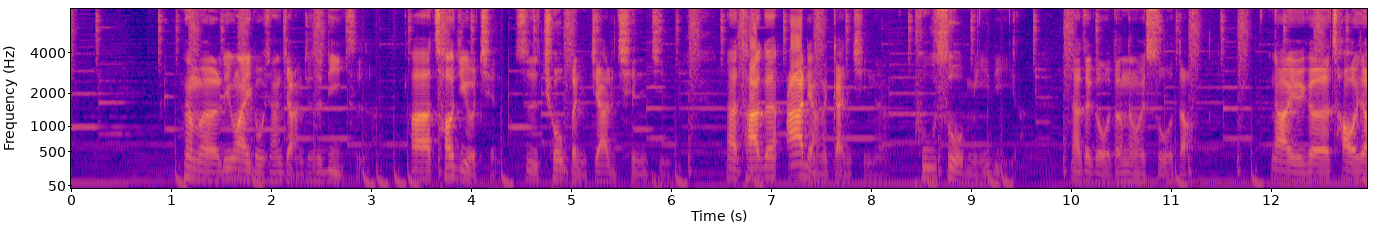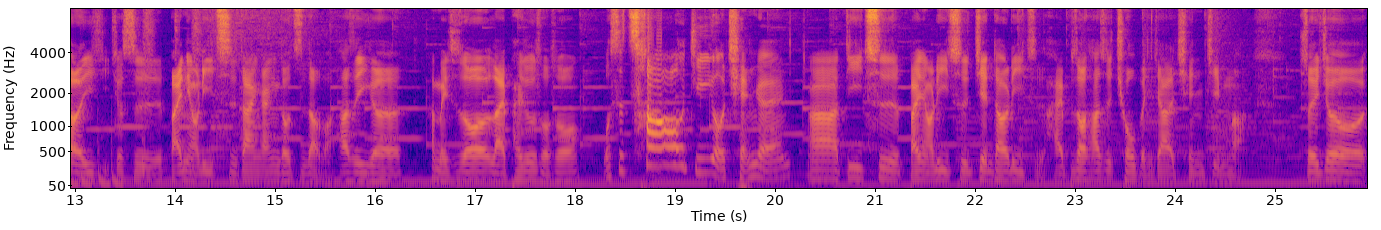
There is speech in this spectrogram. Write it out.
那么另外一个我想讲的就是栗子，他超级有钱，是秋本家的千金。那他跟阿良的感情呢，扑朔迷离啊。那这个我等等会说到。那有一个超好笑的一集，就是百鸟利翅，大家应该都知道吧？他是一个，他每次都来派出所说我是超级有钱人啊。第一次百鸟利翅见到栗子，还不知道他是秋本家的千金嘛，所以就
